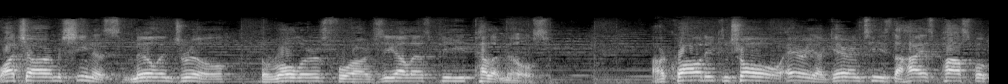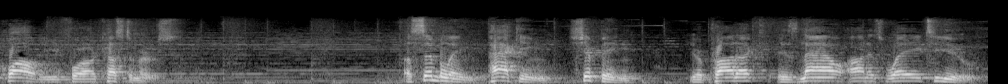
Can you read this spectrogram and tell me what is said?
Watch our machinists mill and drill the rollers for our ZLSP pellet mills. Our quality control area guarantees the highest possible quality for our customers. Assembling, packing, shipping, your product is now on its way to you.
